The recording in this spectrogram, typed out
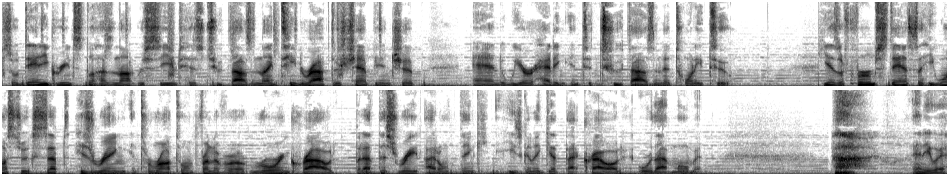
So Danny Green still has not received his 2019 Raptors championship, and we are heading into 2022. He has a firm stance that he wants to accept his ring in Toronto in front of a roaring crowd, but at this rate, I don't think he's going to get that crowd or that moment. anyway,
